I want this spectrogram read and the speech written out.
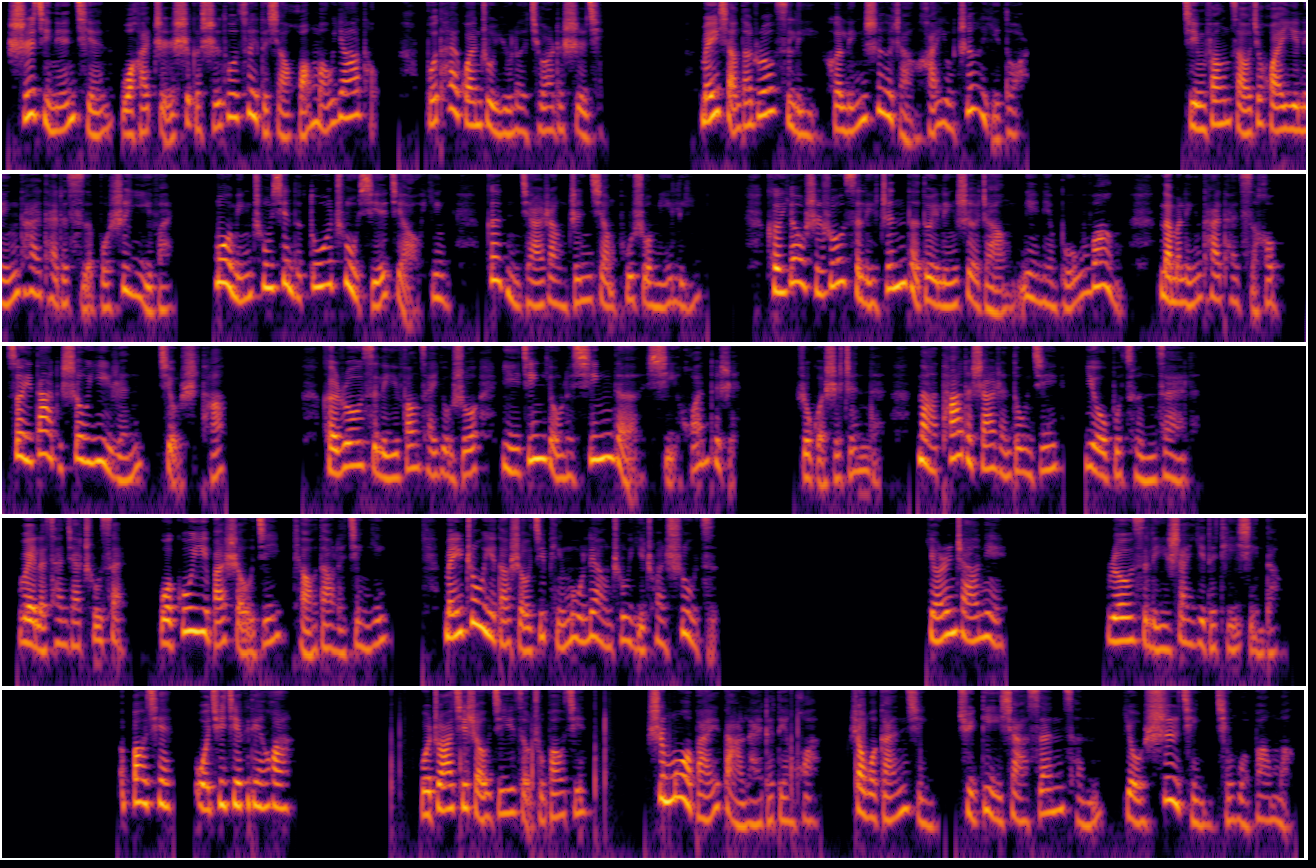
十几年前，我还只是个十多岁的小黄毛丫头，不太关注娱乐圈的事情。没想到 Rose 里和林社长还有这一段。警方早就怀疑林太太的死不是意外，莫名出现的多处血脚印更加让真相扑朔迷离。可要是 Rose 里真的对林社长念念不忘，那么林太太死后最大的受益人就是他。可 Rose 里方才又说已经有了新的喜欢的人，如果是真的，那他的杀人动机又不存在了。为了参加初赛，我故意把手机调到了静音，没注意到手机屏幕亮出一串数字。有人找你，Rose 里善意的提醒道：“抱歉，我去接个电话。”我抓起手机走出包间。是莫白打来的电话，让我赶紧去地下三层，有事情请我帮忙。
